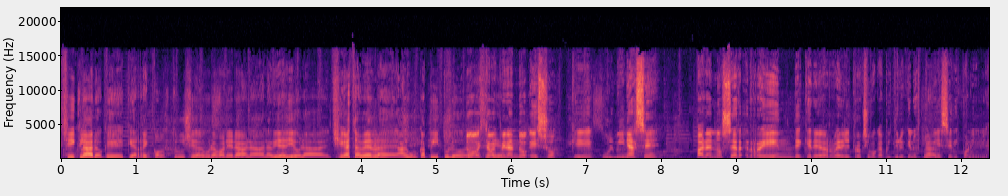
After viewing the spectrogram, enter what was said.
Sí, claro, que, que reconstruye de alguna manera la, la vida de Diego. ¿Llegaste a ver algún capítulo? de No, estaba serie? esperando eso, que culminase para no ser rehén de querer ver el próximo capítulo y que no estuviese disponible.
